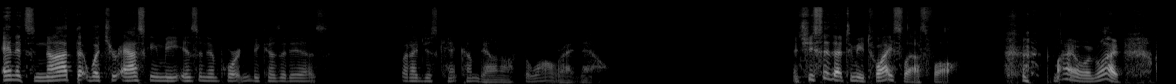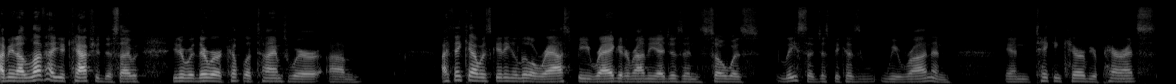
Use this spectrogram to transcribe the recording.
And it's not that what you're asking me isn't important because it is, but I just can't come down off the wall right now. And she said that to me twice last fall. my own wife. I mean, I love how you captured this. I, you know, there were a couple of times where um, I think I was getting a little raspy, ragged around the edges, and so was Lisa, just because we run and and taking care of your parents,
